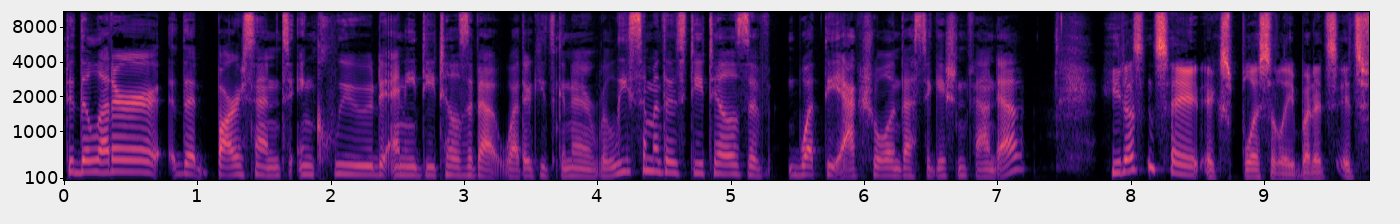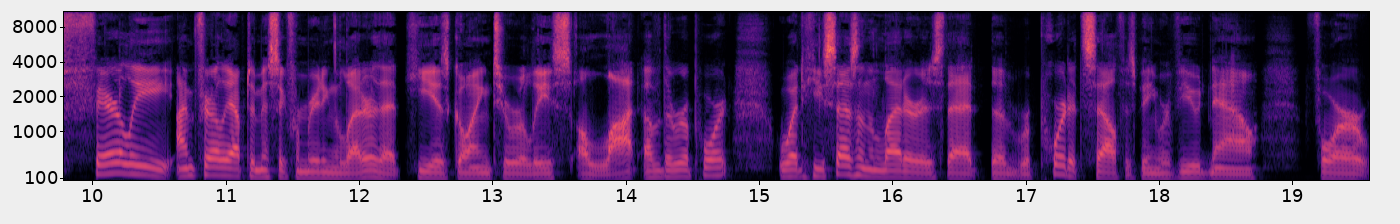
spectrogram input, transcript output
Did the letter that Barr sent include any details about whether he's going to release some of those details of what the actual investigation found out? He doesn't say it explicitly, but it's it's fairly I'm fairly optimistic from reading the letter that he is going to release a lot of the report. What he says in the letter is that the report itself is being reviewed now for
